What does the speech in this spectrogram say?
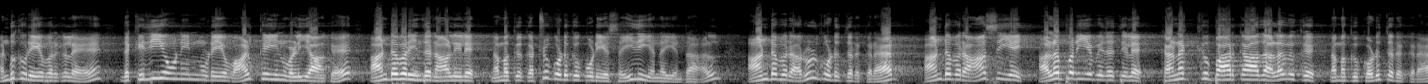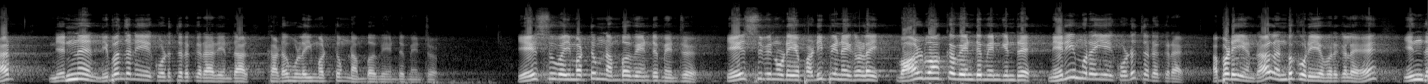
அன்புக்குரியவர்களே இந்த கிதியோனினுடைய வாழ்க்கையின் வழியாக ஆண்டவர் இந்த நாளிலே நமக்கு கற்றுக் கொடுக்கக்கூடிய செய்தி என்ன என்றால் ஆண்டவர் அருள் கொடுத்திருக்கிறார் ஆண்டவர் ஆசையை அளப்பரிய விதத்தில் கணக்கு பார்க்காத அளவுக்கு நமக்கு கொடுத்திருக்கிறார். என்ன நிபந்தனையை கொடுத்திருக்கிறார் என்றால் கடவுளை மட்டும் நம்ப வேண்டும் என்று. இயேசுவை மட்டும் நம்ப வேண்டும் என்று இயேசுவினுடைய படிப்பினைகளை வாழ்வாக்க வேண்டும் என்கின்ற நெறிமுறையை கொடுத்திருக்கிறார். அப்படி என்றால் அன்புக்குரியவர்களே இந்த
